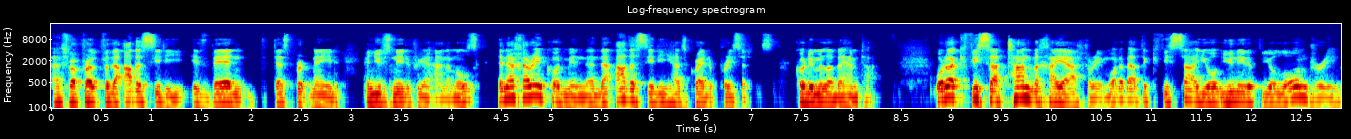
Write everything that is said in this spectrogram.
Uh, for, for, for, the other city is their desperate need, and you just need it for your animals. Then acharim kodmin, then the other city has greater precedence. Kodim behem tam. What about kvisatan v'chayacharim? What about the kvisa? You, you need it for your laundry,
